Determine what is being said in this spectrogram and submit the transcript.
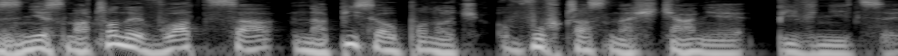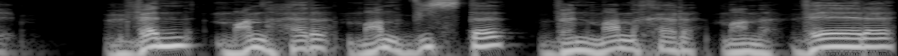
Zniesmaczony władca napisał ponoć wówczas na ścianie piwnicy Wenn manher man wiste, wenn manher man wäre,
